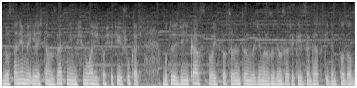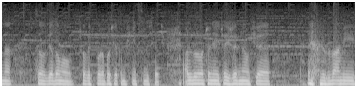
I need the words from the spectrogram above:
dostaniemy ileś tam zleceń i musimy łazić po świecie i szukać, bo tu jest dziennikarstwo i z my będziemy rozwiązywać jakieś zagadki i tym podobne, co wiadomo, człowiek po robocie to musi nie chce myśleć. Ale do zobaczenia i cześć, żegnam się z wami.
